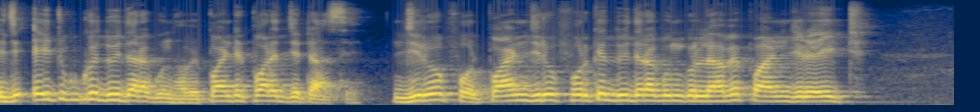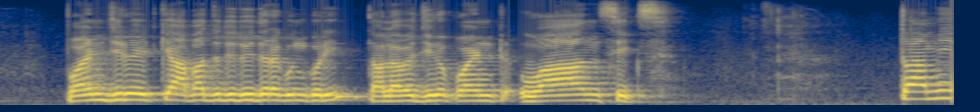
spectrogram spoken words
এই যে এইটুকুকে দুই দ্বারা গুণ হবে। পয়েন্টের পরের যেটা আছে, জিরো ফোর, পয়েন্ট জিরো ফোরকে দুই দ্বারা গুণ করলে হবে, point zero eight. Point zero এইটকে আবার যদি দুই দ্বারা গুণ করি, তাহলে হবে জিরো পয়েন্ট ওয়ান সিক্স তো আমি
